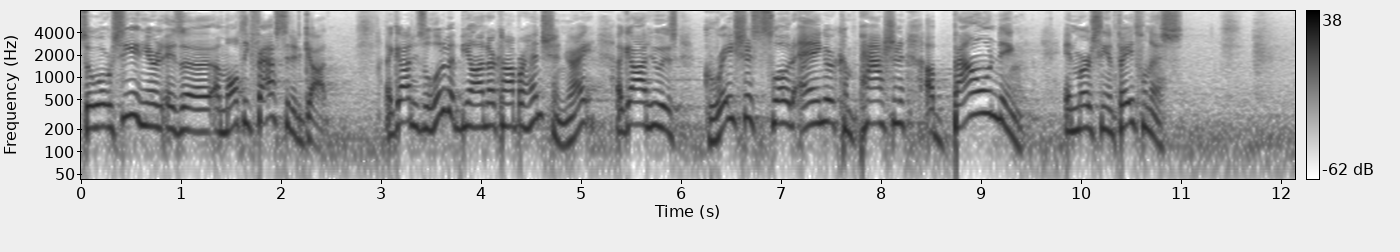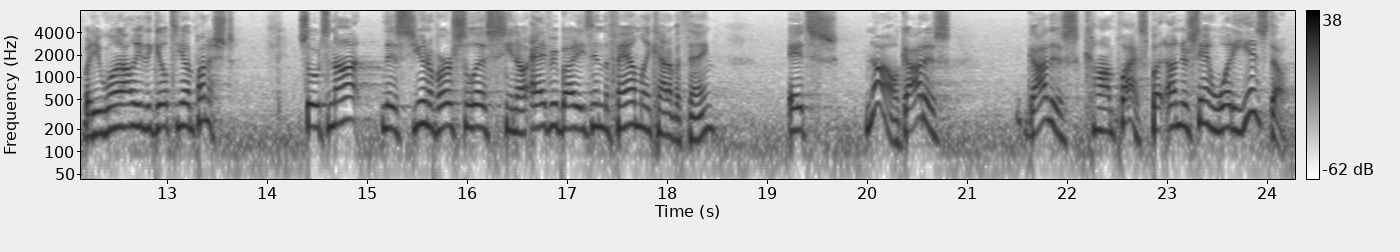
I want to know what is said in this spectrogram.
So, what we're seeing here is a, a multifaceted God. A God who's a little bit beyond our comprehension, right? A God who is gracious, slow to anger, compassionate, abounding in mercy and faithfulness. But he will not leave the guilty unpunished. So it's not this universalist, you know, everybody's in the family kind of a thing. It's no, God is God is complex, but understand what he is though.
